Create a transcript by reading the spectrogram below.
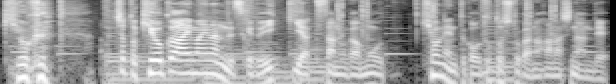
記憶ちょっと記憶曖昧なんですけど1期やってたのがもう去年とか一昨年とかの話なんで。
